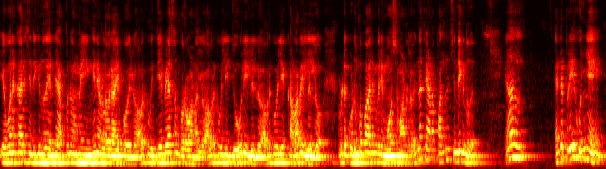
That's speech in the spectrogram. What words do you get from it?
യൗവനക്കാർ ചിന്തിക്കുന്നത് എന്റെ അപ്പനും അമ്മയും ഇങ്ങനെയുള്ളവരായി പോയല്ലോ. അവർക്ക് വിദ്യാഭ്യാസം കുറവാണല്ലോ. അവർക്ക് വലിയ ജോലി ഇല്ലല്ലോ. അവർക്ക് വലിയ കളറില്ലല്ലോ അവരുടെ കുടുംബ പാരമ്പര്യം മോശമാണല്ലോ. എന്നൊക്കെയാണ് പലരും ചിന്തിക്കുന്നത്. എന്നാൽ എന്റെ പ്രിയ കുഞ്ഞെ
